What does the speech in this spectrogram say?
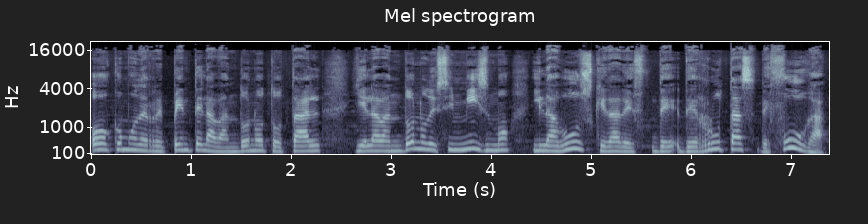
o como de repente el abandono total y el abandono de sí mismo y la búsqueda de, de, rutas de fuga.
